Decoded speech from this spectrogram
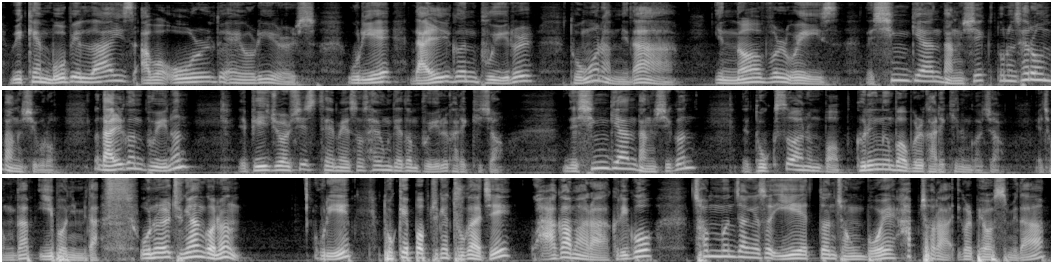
We can mobilize our old areas. 우리의 낡은 부위를 동원합니다. In novel ways. 네, 신기한 방식 또는 새로운 방식으로. 낡은 부위는 비주얼 시스템에서 사용되던 부위를 가리키죠. 이제 신기한 방식은 독서하는 법, 글 읽는 법을 가리키는 거죠. 예, 정답 2번입니다. 오늘 중요한 거는 우리 독해법 중에 두 가지 과감하라 그리고 첫 문장에서 이해했던 정보에 합쳐라 이걸 배웠습니다.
